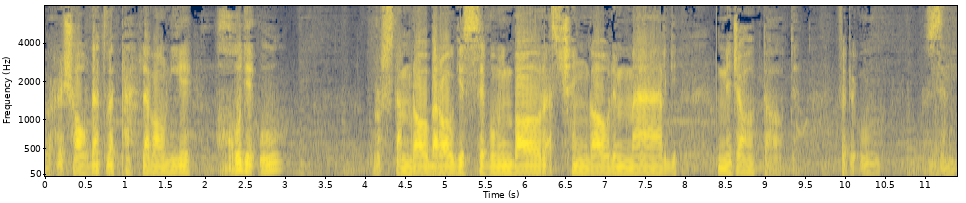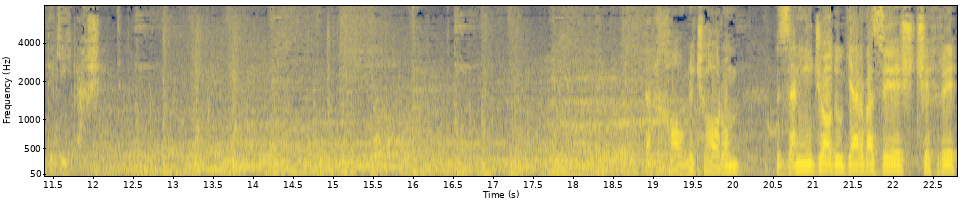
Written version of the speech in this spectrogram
و رشادت و پهلوانی خود او رستم را برای سومین بار از چنگال مرگ نجات داد و به او زندگی بخشید. در خانه چهارم زنی جادوگر و زشت چهره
